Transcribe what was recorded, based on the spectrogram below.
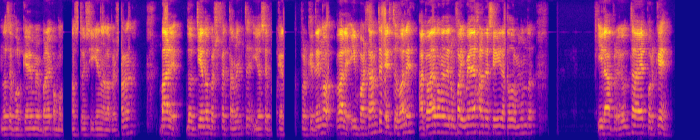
No sé por qué me pone como que no estoy siguiendo a la persona. Vale, lo entiendo perfectamente. Yo sé por qué. Porque tengo... Vale, importante esto, ¿vale? Acaba de cometer un fallo. Voy a dejar de seguir a todo el mundo. Y la pregunta es ¿por qué?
